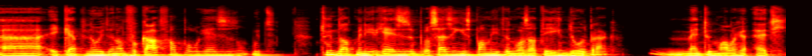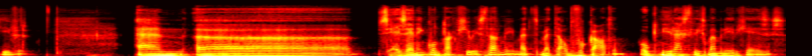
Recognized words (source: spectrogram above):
Uh, ik heb nooit een advocaat van Paul Gijsens ontmoet. Toen dat meneer Gijsens een proces ingespannen heeft, was dat tegen doorbraak. Mijn toenmalige uitgever. En uh, zij zijn in contact geweest daarmee, met, met de advocaten. Ook niet rechtstreeks met meneer Gijsens.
